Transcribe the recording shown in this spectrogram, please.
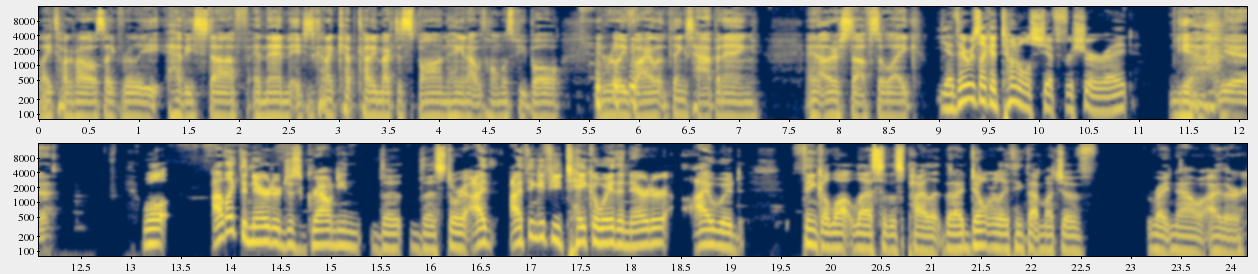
like talking about all this like really heavy stuff, and then it just kind of kept cutting back to Spawn hanging out with homeless people and really violent things happening and other stuff. So like Yeah, there was like a tonal shift for sure, right? yeah, Yeah. Well, I like the narrator just grounding the the story. I I think if you take away the narrator, I would think a lot less of this pilot that I don't really think that much of right now either.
